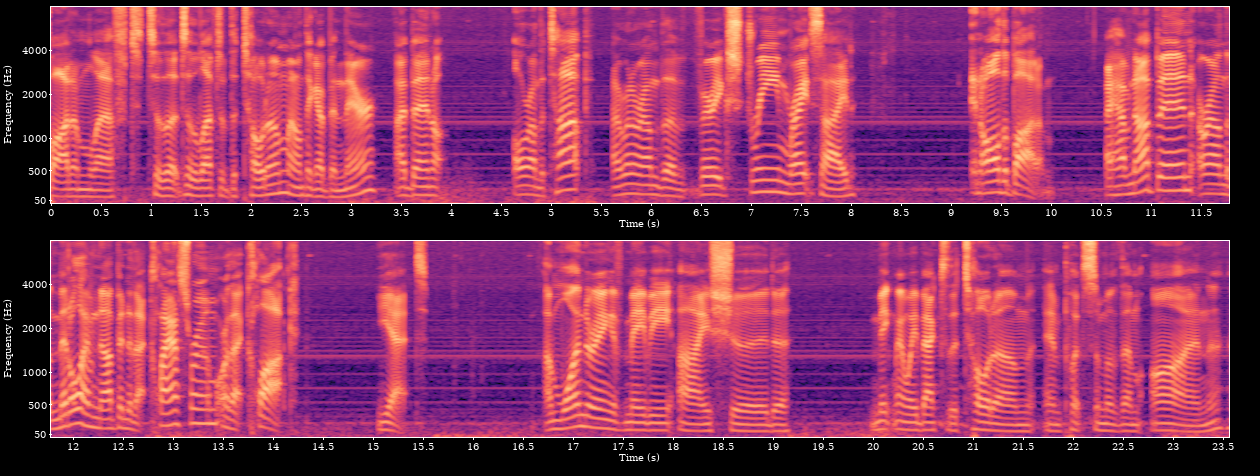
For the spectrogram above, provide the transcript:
bottom left to the to the left of the totem. I don't think I've been there. I've been all around the top. I went around the very extreme right side and all the bottom. I have not been around the middle. I have not been to that classroom or that clock yet. I'm wondering if maybe I should make my way back to the totem and put some of them on,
